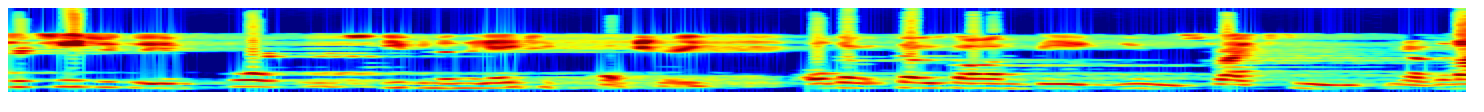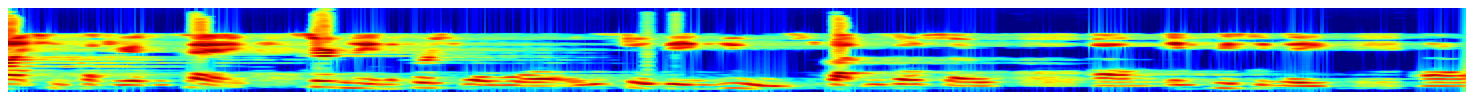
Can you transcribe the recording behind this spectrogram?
strategically important even in the 18th century although it goes on being used right through, you know, the 19th century, as I say, certainly in the First World War, it was still being used, but was also um, increasingly uh,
